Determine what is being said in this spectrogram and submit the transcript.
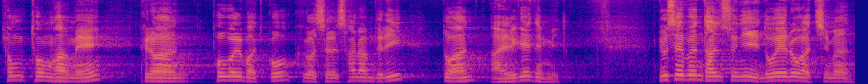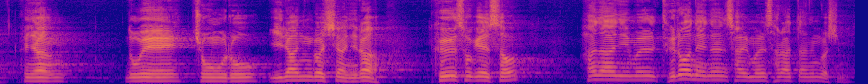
형통함의 그러한 복을 받고 그것을 사람들이 또한 알게 됩니다. 요셉은 단순히 노예로 갔지만 그냥 노예 종으로 일한 것이 아니라 그 속에서 하나님을 드러내는 삶을 살았다는 것입니다.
